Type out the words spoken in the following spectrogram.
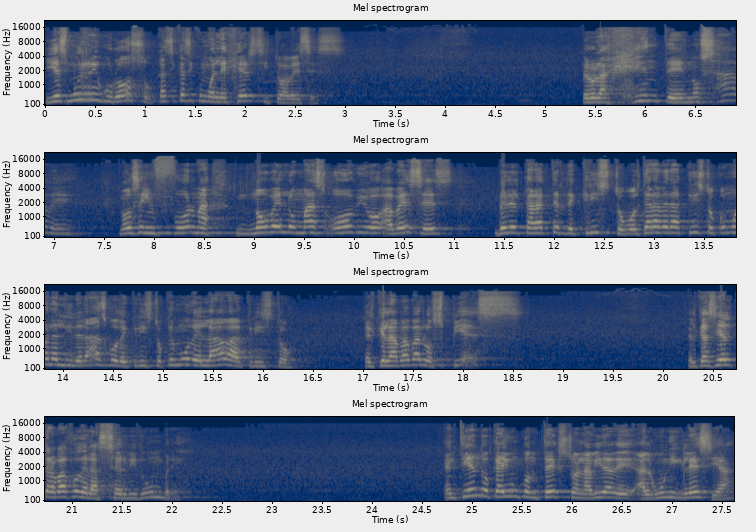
Y es muy riguroso, casi casi como el ejército a veces. Pero la gente no sabe, no se informa, no ve lo más obvio a veces, ver el carácter de Cristo, voltear a ver a Cristo, cómo era el liderazgo de Cristo, qué modelaba a Cristo, el que lavaba los pies, el que hacía el trabajo de la servidumbre. Entiendo que hay un contexto en la vida de alguna iglesia,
